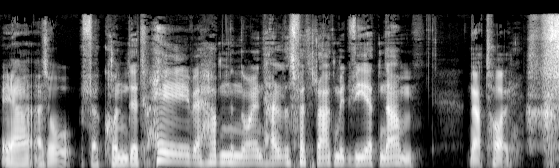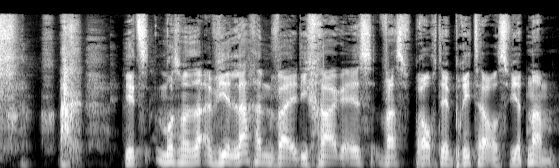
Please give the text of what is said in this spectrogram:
ja, also verkündet, hey, wir haben einen neuen Handelsvertrag mit Vietnam. Na toll. Jetzt muss man sagen, wir lachen, weil die Frage ist, was braucht der Brite aus Vietnam?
